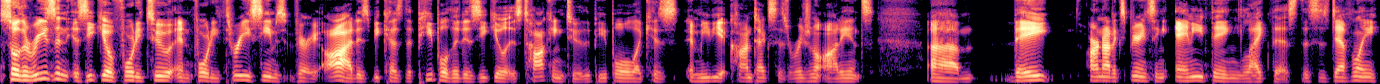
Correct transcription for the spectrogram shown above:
So the reason Ezekiel 42 and 43 seems very odd is because the people that Ezekiel is talking to, the people like his immediate context, his original audience, um, they are not experiencing anything like this. This is definitely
